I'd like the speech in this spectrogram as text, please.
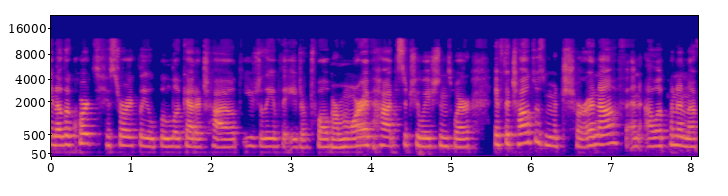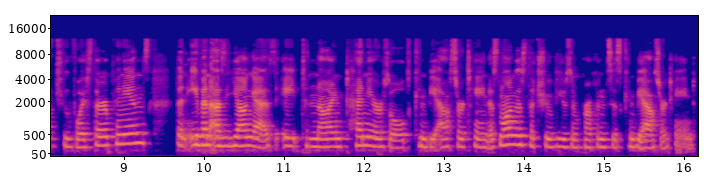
you know, the courts historically will look at a child usually of the age of 12 or more. I've had situations where if the child was mature enough and eloquent enough to voice their opinions, then even as young as eight to nine, 10 years old can be ascertained as long as the true views and preferences can be ascertained.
